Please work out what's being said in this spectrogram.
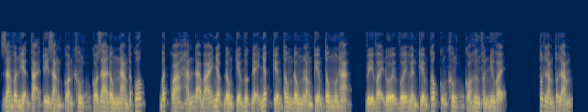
giang vân hiện tại tuy rằng còn không có ra đông nam thập quốc, bất quá hắn đã bái nhập đông kiếm vực đệ nhất kiếm tông đông lòng kiếm tông muôn hạ, vì vậy đối với huyền kiếm cốc cũng không có hưng phấn như vậy. Tốt lắm tốt lắm.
